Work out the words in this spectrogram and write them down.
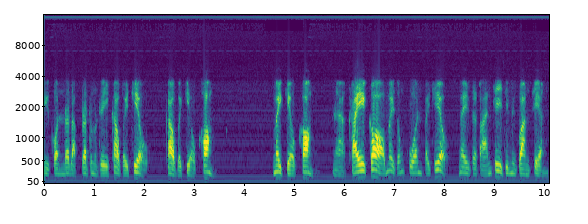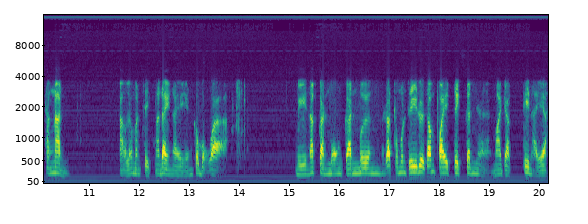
มีคนระดับรัฐมนตรีเข้าไปเที่ยว เข้าไปเกี่ยวข้อง ไม่เกี่ยวข้องนะใครก็ไม่สมควรไปเที่ยวในสถานที่ที่มีความเสี่ยงทั้งนั้น เอาแล้วมันติดมาได้ไง เห็นเขาบอกว่า มีนักการมงการเมืองรัฐมนตรีด้วยซ้ำไปติดกันเนี่ยมาจากที่ไหนอะ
